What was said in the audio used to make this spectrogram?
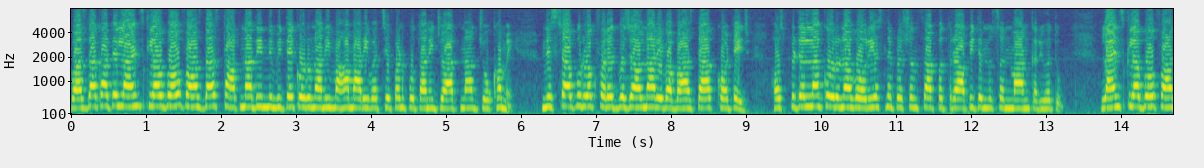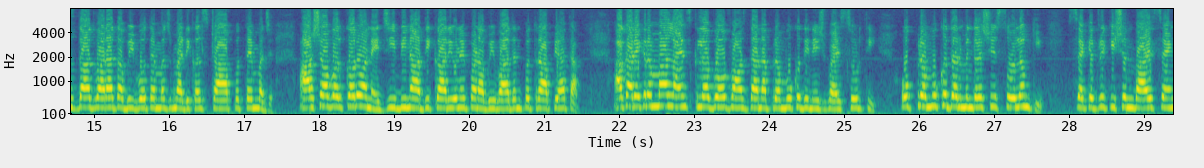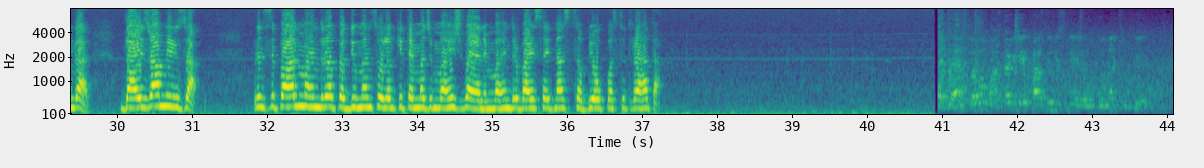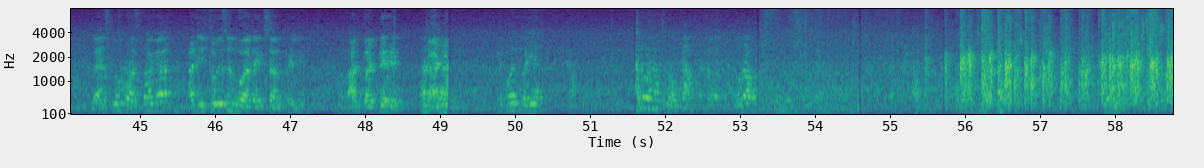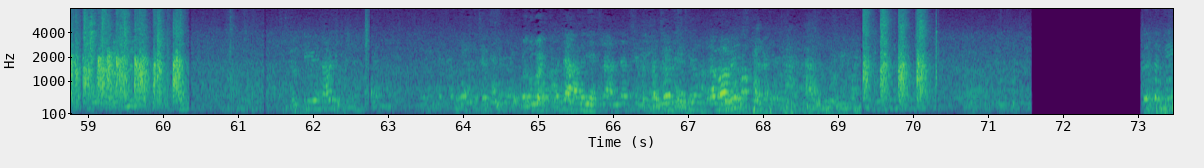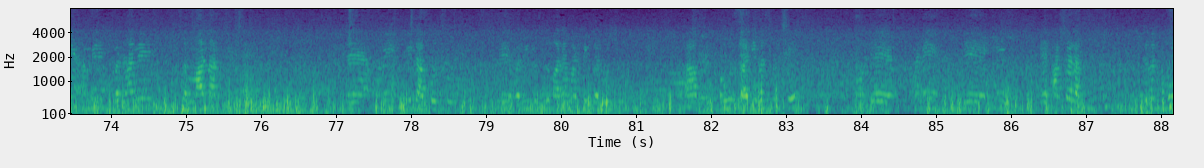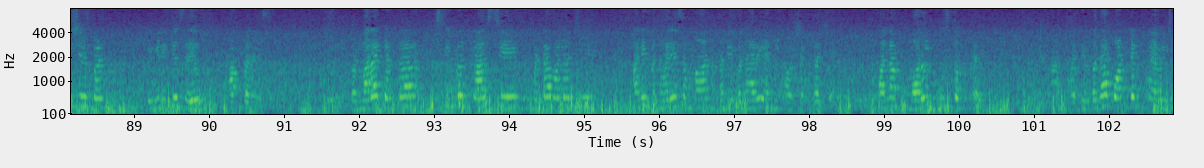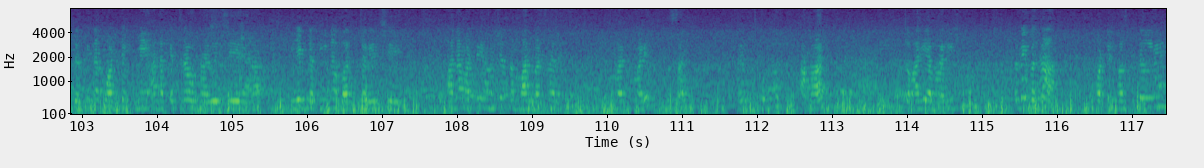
વાંસદા ખાતે Lions club of Vansda સ્થાપના દિન નિમિત્તે કોરોનાની મહામારી વચ્ચે પણ પોતાની જાતના જોખમે નિષ્ઠાપૂર્વક ફરજ બજાવનાર એવા વાંસદા કોટેજ હોસ્પિટલના કોરોના વોરિયર્સને પ્રશંસાપત્ર આપી તેમનું સન્માન કર્યું હતું. લાયન્સ ક્લબ ઓફ વાંસદા દ્વારા તબીબો તેમજ મેડિકલ સ્ટાફ તેમજ આશા વર્કરો અને જીબીના અધિકારીઓને પણ અભિવાદન પત્ર આપ્યા હતા. આ કાર્યક્રમમાં લાયન્સ ક્લબ ઓફ વાંસદાના પ્રમુખ દિનેશભાઈ સુરતી, ઉપપ્રમુખ ધર્મેન્દ્રસિંહ સોલંકી, સેક્રેટરી કિશનભાઈ સેંગાર દાયઝરા મિર્ઝા પ્રિન્સિપાલ મહેન્દ્ર પ્રદ્યુમન સોલંકી તેમજ મહેશભાઈ અને મહેન્દ્રભાઈ સહિતના સભ્યો ઉપસ્થિત રહ્યા હતા लायंस क्लब ऑफ मास्टर के लिए खास दिन સન્માન આપ્યું છે ને અમે આપો છો જે બધી વસ્તુ મારા માટે કરું છું આ બહુ સારી વસ્તુ છે એટલે મને જે આશા રાખું છું તમે ભવિષ્ય પણ એવી રીતે સહયોગ આપતા રહેશો મારા કરતાં સિમ્પલ ક્લાસ છે પટાવાલા છે આને વધારે સન્માન અને વધારે આની આવશ્યકતા છે. આના મોરલ પુસ્તક થાય. આજે બધા કોન્ટેક્ટમાં આવે છે, દર્દીના કોન્ટેક્ટમાં આના કચરા ઉઠાવે છે, આના એક દર્દીના વર્ક કરે છે. આના માટે હંમેશા સન્માન મળતા મળે તો સારું. ખૂબ ખૂબ આભાર. તમારી આભારી છું. તમે બધા હોટેલ હોસ્પિટલને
